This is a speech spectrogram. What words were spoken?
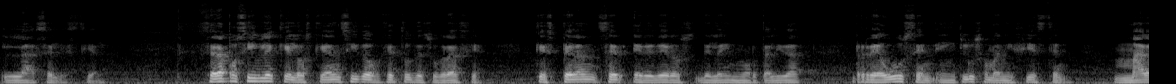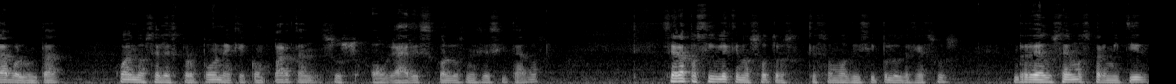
la celestial. Será posible que los que han sido objetos de su gracia, que esperan ser herederos de la inmortalidad, rehúsen e incluso manifiesten mala voluntad cuando se les propone que compartan sus hogares con los necesitados? ¿Será posible que nosotros, que somos discípulos de Jesús, rehusemos permitir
